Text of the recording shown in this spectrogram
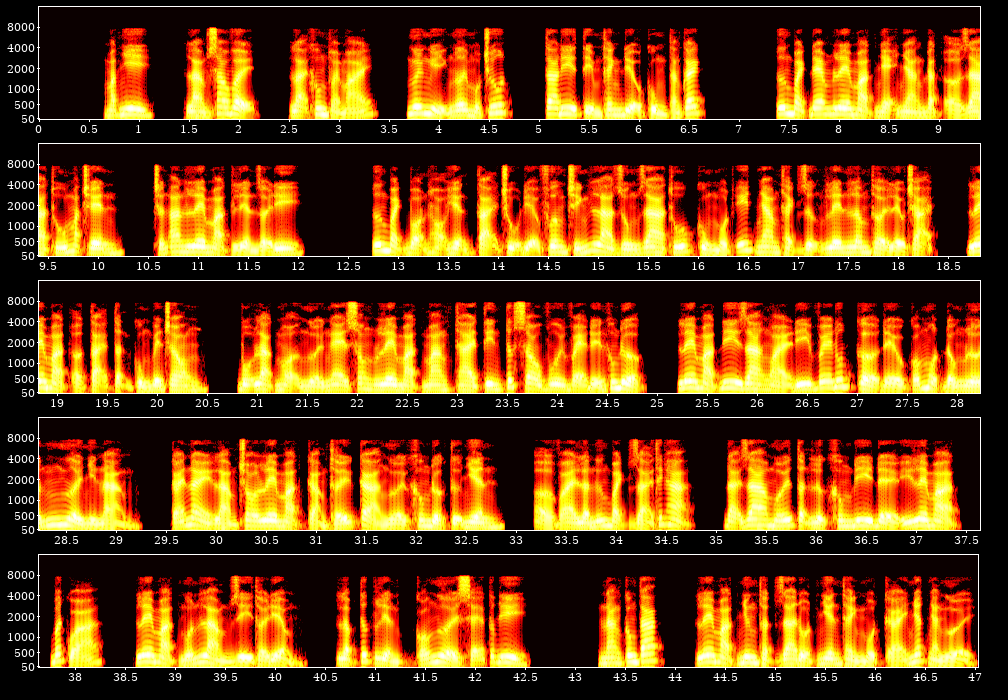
Mặt nhi, làm sao vậy, lại không thoải mái, ngươi nghỉ ngơi một chút, ta đi tìm thanh điểu cùng tăng cách. Ương Bạch đem lê mặt nhẹ nhàng đặt ở da thú mặt trên, chấn an lê mặt liền rời đi. Ương Bạch bọn họ hiện tại trụ địa phương chính là dùng da thú cùng một ít nham thạch dựng lên lâm thời lều trại, lê mặt ở tại tận cùng bên trong. Bộ lạc mọi người nghe xong lê mặt mang thai tin tức sau vui vẻ đến không được, lê Mạt đi ra ngoài đi vê đút cờ đều có một đống lớn người nhìn nàng, cái này làm cho lê Mạt cảm thấy cả người không được tự nhiên, ở vài lần ưng bạch giải thích hạ, đại gia mới tận lực không đi để ý Lê Mạt, bất quá, Lê Mạt muốn làm gì thời điểm, lập tức liền có người sẽ cướp đi. Nàng công tác, Lê Mạt nhưng thật ra đột nhiên thành một cái nhất nhà người.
